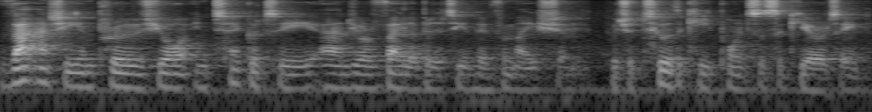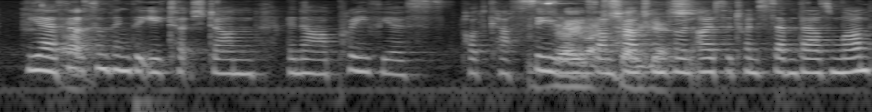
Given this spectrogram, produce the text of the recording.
that actually improves your integrity and your availability of information, which are two of the key points of security. Yes, that's um, something that you touched on in our previous podcast series on so, how to yes. implement ISO 27001.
